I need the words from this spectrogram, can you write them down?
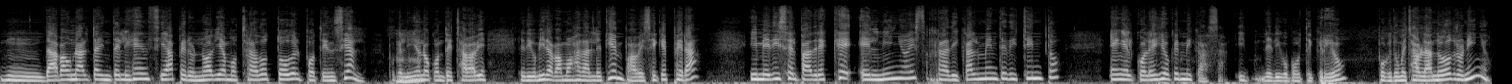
mm, daba una alta inteligencia, pero no había mostrado todo el potencial, porque el niño no contestaba bien. Le digo, mira, vamos a darle tiempo, a veces hay que esperar. Y me dice el padre, es que el niño es radicalmente distinto en el colegio que en mi casa. Y le digo, pues te creo, porque tú me estás hablando de otro niño.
